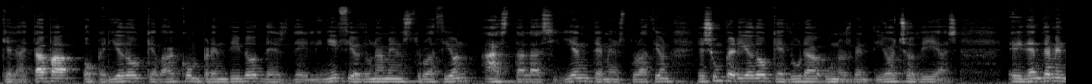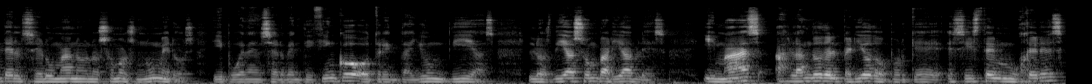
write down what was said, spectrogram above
que la etapa o periodo que va comprendido desde el inicio de una menstruación hasta la siguiente menstruación es un periodo que dura unos 28 días. Evidentemente el ser humano no somos números y pueden ser 25 o 31 días. Los días son variables y más hablando del periodo porque existen mujeres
